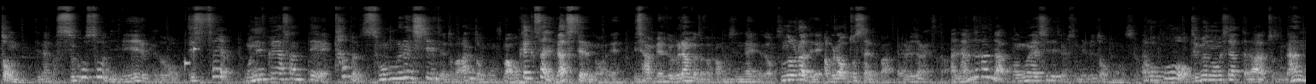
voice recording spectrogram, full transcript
トンってなんかすごそうに見えるけど実際お肉屋さんって多分そんぐらい仕入れてるとこあると思うまあお客さんに出してるのはね 300g とかかもしれないけどその裏で油落としたりとかやるじゃないですか。あなんだかんだこんぐらい仕入れてる人もいると思うんですよ。ここを自分のお店だったらちょっと何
